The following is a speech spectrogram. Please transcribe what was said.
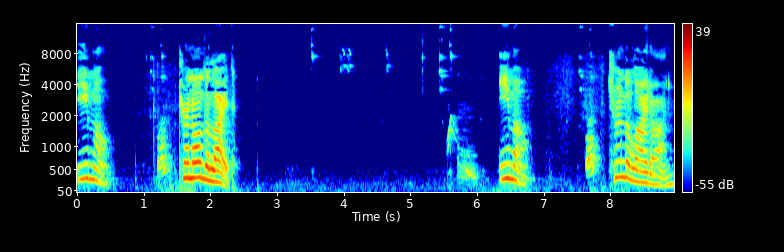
Emo. Turn on the light. Emo. Turn the light on.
